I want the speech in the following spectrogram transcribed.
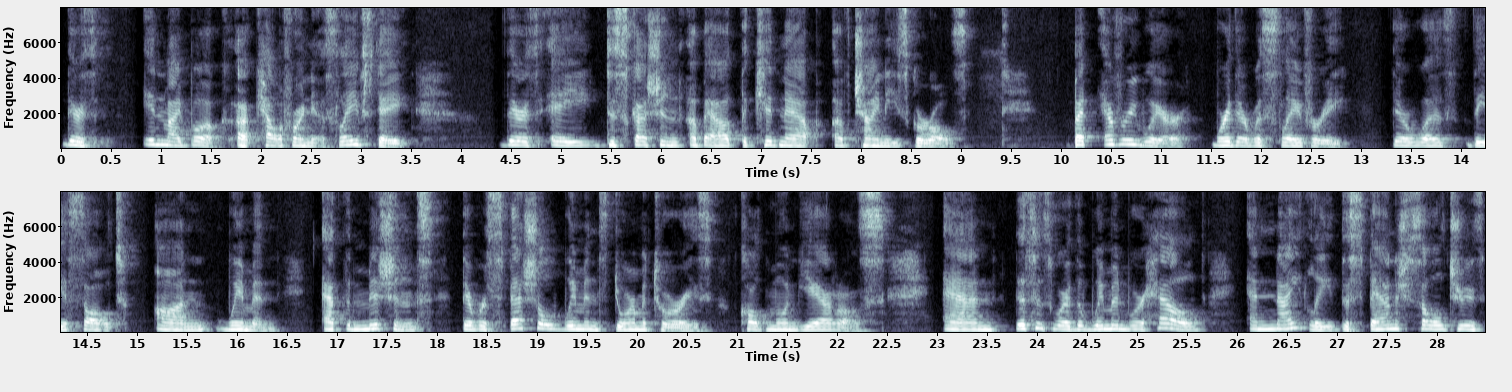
there's in my book, uh, California, a Slave State, there's a discussion about the kidnap of Chinese girls. But everywhere where there was slavery, there was the assault on women. At the missions, there were special women's dormitories called monjeríos. And this is where the women were held. And nightly, the Spanish soldiers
